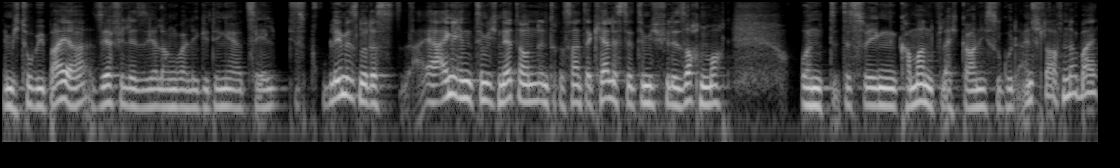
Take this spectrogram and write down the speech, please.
nämlich Tobi Bayer, sehr viele sehr langweilige Dinge erzählt. Das Problem ist nur, dass er eigentlich ein ziemlich netter und interessanter Kerl ist, der ziemlich viele Sachen macht. Und deswegen kann man vielleicht gar nicht so gut einschlafen dabei.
